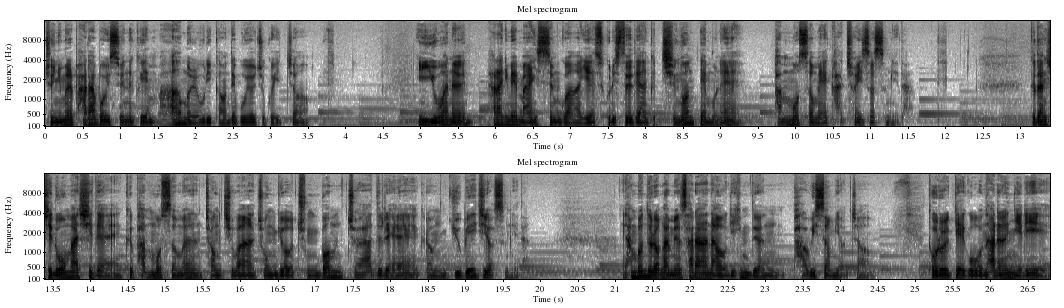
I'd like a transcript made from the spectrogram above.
주님을 바라볼 수 있는 그의 마음을 우리 가운데 보여주고 있죠. 이 요한은 하나님의 말씀과 예수 그리스도에 대한 그 증언 때문에 밤모섬에 갇혀 있었습니다. 그 당시 로마 시대 그 밤모섬은 정치와 종교 중범자들의 그런 유배지였습니다. 한 번 들어가면 살아나오기 힘든 바위섬이었죠. 돌을 깨고 나르는 일이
